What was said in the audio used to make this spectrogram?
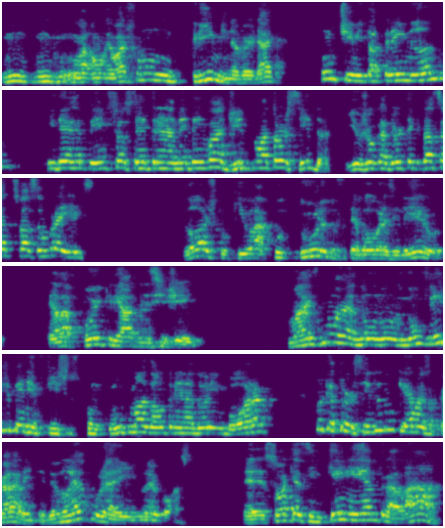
Um, um, eu acho um crime, na verdade. Um time está treinando e, de repente, seu centro de treinamento é invadido por uma torcida. E o jogador tem que dar satisfação para eles. Lógico que a cultura do futebol brasileiro ela foi criada desse jeito. Mas não, é, não, não, não vejo benefícios para um clube mandar um treinador embora porque a torcida não quer mais o cara, entendeu? Não é por aí o negócio. É, só que, assim, quem entra lá,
